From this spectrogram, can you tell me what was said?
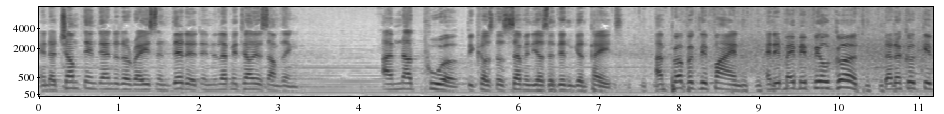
And I jumped in the end of the race and did it. And let me tell you something I'm not poor because those seven years I didn't get paid. I'm perfectly fine, and it made me feel good that I could give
